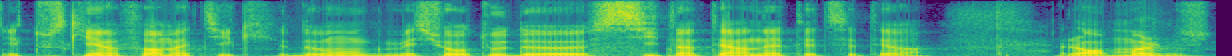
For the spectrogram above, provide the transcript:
et tout ce qui est informatique, donc, mais surtout de sites internet, etc. Alors moi, je me suis-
